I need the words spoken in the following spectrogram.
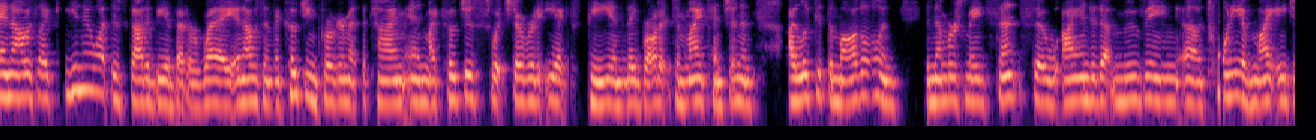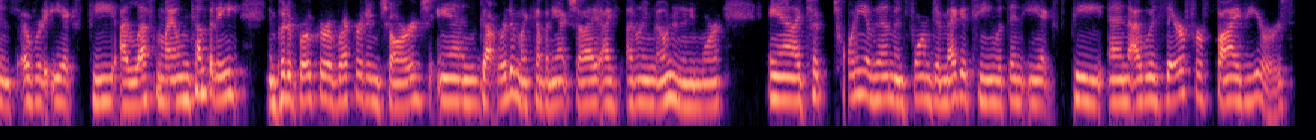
And I was like, you know what? There's got to be a better way. And I was in a coaching program at the time, and my coaches switched over to EXP and they brought it to my attention. And I looked at the model and the numbers made sense. So I ended up moving uh, 20 of my agents over to EXP. I left my own company and put a broker of record in charge and got rid of my company. Actually, I, I don't even own it anymore. And I took 20 of them and formed a mega team within EXP. And I was there for five years.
